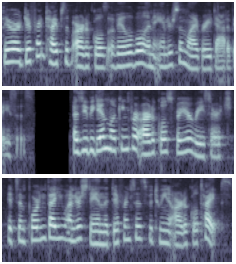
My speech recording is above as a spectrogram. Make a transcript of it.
different types of articles available in Anderson Library databases. As you begin looking for articles for your research, it's important that you understand the differences between article types.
